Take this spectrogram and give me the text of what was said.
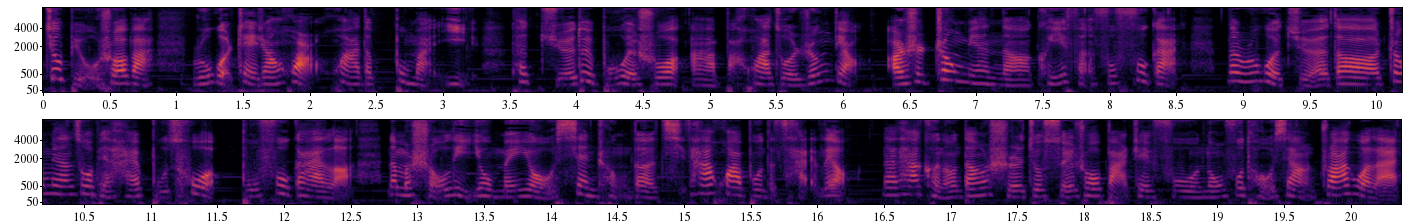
就比如说吧，如果这张画画的不满意，他绝对不会说啊把画作扔掉，而是正面呢可以反复覆盖。那如果觉得正面的作品还不错，不覆盖了，那么手里又没有现成的其他画布的材料，那他可能当时就随手把这幅农夫头像抓过来，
